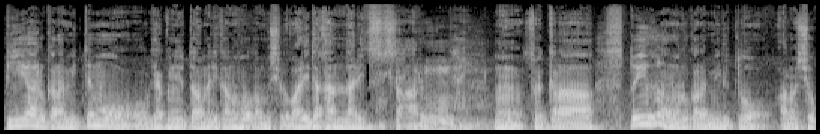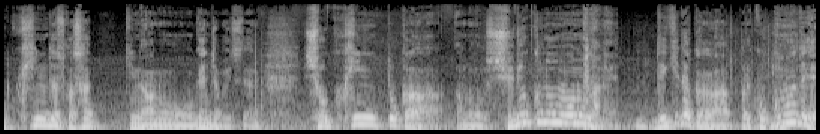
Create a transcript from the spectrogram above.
PR から見ても、逆に言うとアメリカの方がむしろ割高になりつつある。うん。それから、というふうなものから見ると、あの、食品ですか、さっきのあの、玄ちゃんも言ってたように、食品とか、あの、主力のものがね、出来高がやっぱりここまで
